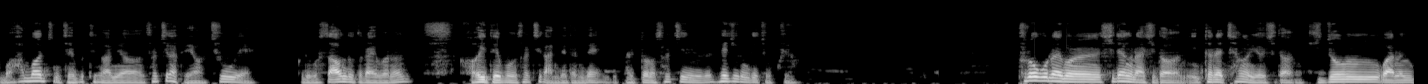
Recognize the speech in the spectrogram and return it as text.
뭐 한 번쯤 재부팅하면 설치가 돼요. 추후에. 그리고 사운드 드라이버는 거의 대부분 설치가 안 되던데 별도로 설치를 해주는 게 좋고요. 프로그램을 실행을 하시던 인터넷 창을 여시던 기존과는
